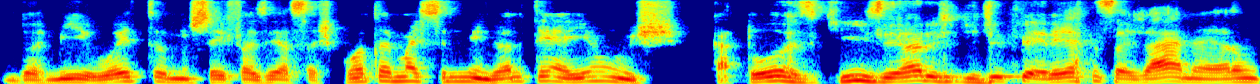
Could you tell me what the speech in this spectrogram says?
2008, não sei fazer essas contas, mas se não me engano tem aí uns 14, 15 anos de diferença já, né? Era um,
